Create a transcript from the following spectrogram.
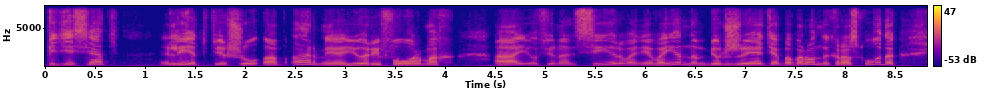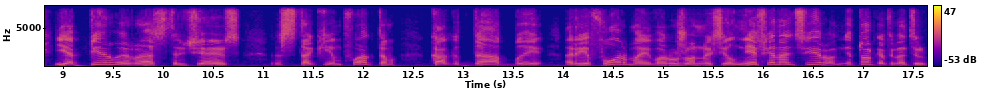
50 лет пишу об армии, о ее реформах, о ее финансировании, военном бюджете, об оборонных расходах, я первый раз встречаюсь с таким фактом, когда бы реформой вооруженных сил не финансирован, не только финансирован,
